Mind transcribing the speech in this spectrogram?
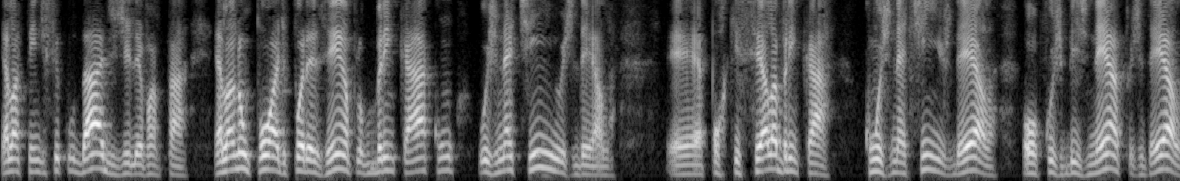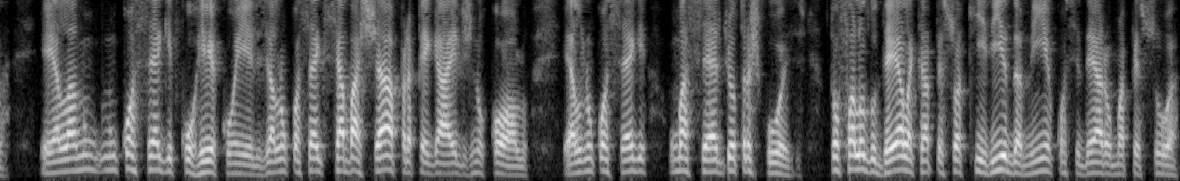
ela tem dificuldade de levantar. Ela não pode, por exemplo, brincar com os netinhos dela, é, porque se ela brincar com os netinhos dela ou com os bisnetos dela, ela não, não consegue correr com eles, ela não consegue se abaixar para pegar eles no colo, ela não consegue uma série de outras coisas. Estou falando dela, que é uma pessoa querida minha, considero uma pessoa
